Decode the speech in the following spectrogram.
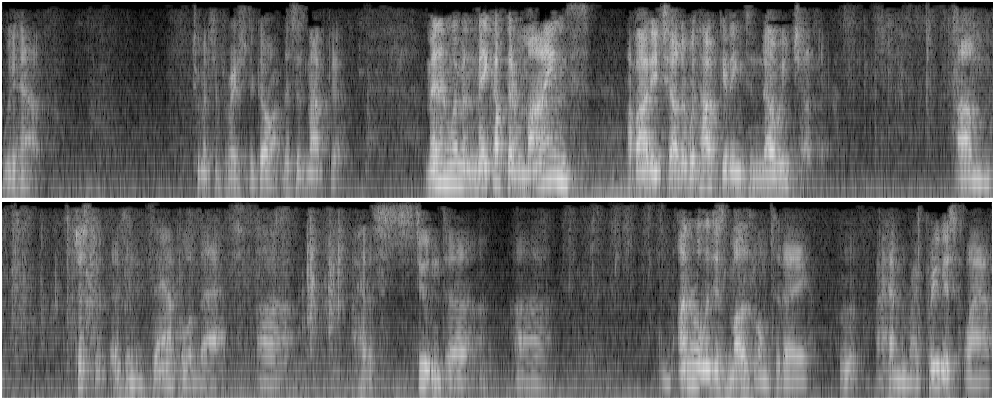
we have. Too much information to go on. This is not good. Men and women make up their minds about each other without getting to know each other. Um, just as an example of that, uh, I had a student, uh, uh, an unreligious Muslim today, who I had in my previous class.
